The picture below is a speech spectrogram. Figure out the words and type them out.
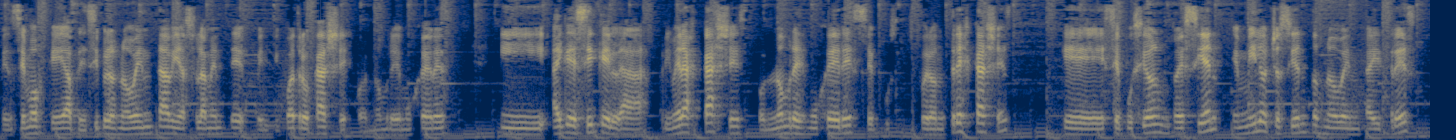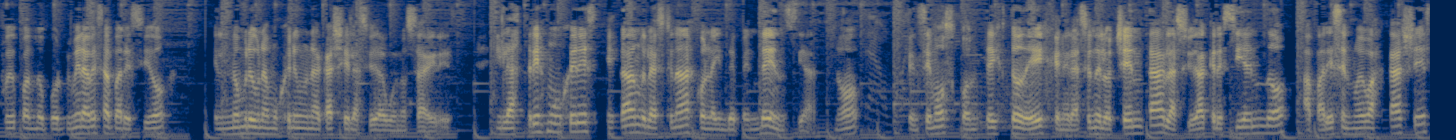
pensemos que a principios de los 90 había solamente 24 calles con nombre de mujeres, y hay que decir que las primeras calles con nombres de mujeres se fueron tres calles que se pusieron recién en 1893, fue cuando por primera vez apareció el nombre de una mujer en una calle de la ciudad de Buenos Aires. Y las tres mujeres estaban relacionadas con la independencia, ¿no? Pensemos contexto de generación del 80, la ciudad creciendo, aparecen nuevas calles,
